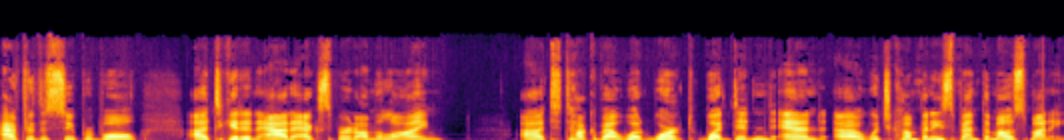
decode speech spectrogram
after the Super Bowl uh, to get an ad expert on the line uh, to talk about what worked, what didn't, and uh, which company spent the most money.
